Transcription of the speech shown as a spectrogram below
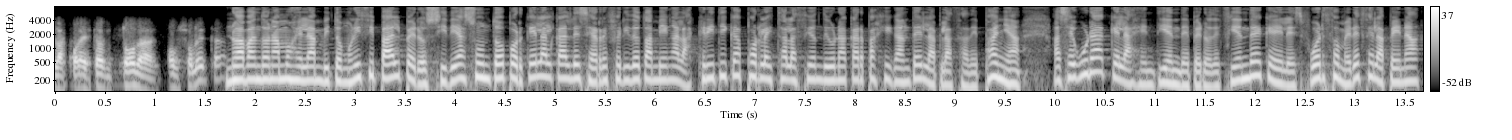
las cuales están todas obsoletas. No abandonamos el ámbito municipal, pero sí de asunto porque el alcalde se ha referido también a las críticas por la instalación de una carpa gigante en la Plaza de España. Asegura que las entiende, pero defiende que el esfuerzo merece la pena,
